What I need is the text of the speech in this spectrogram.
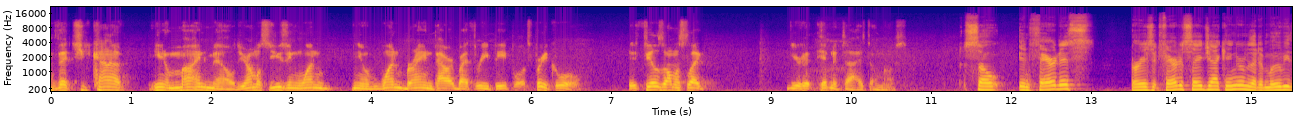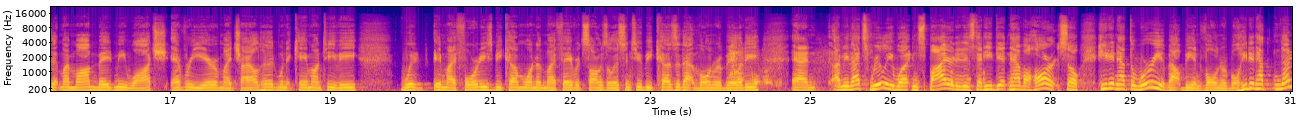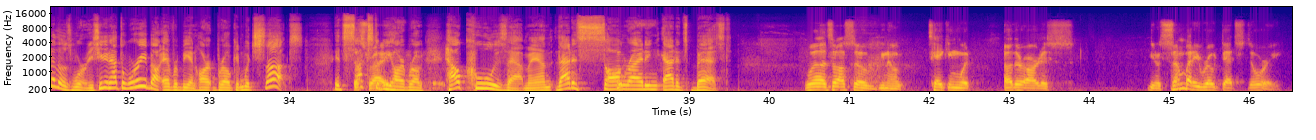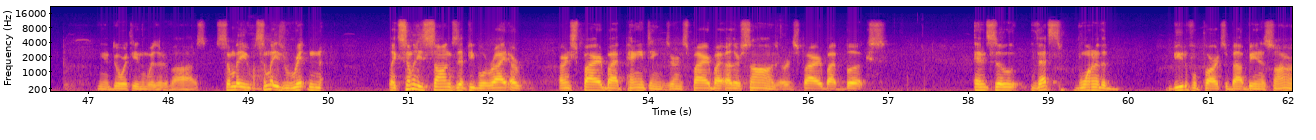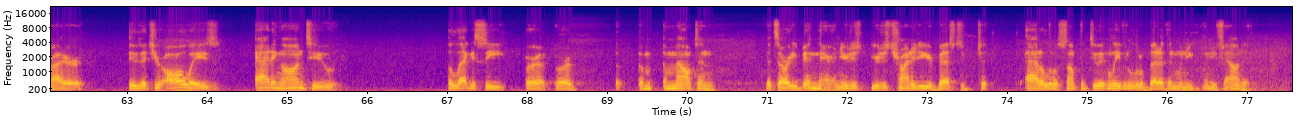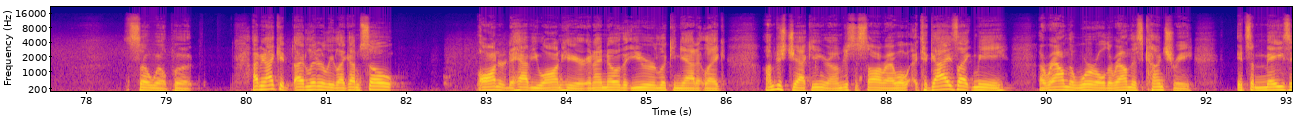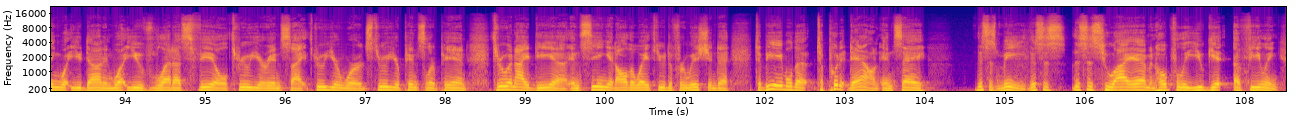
that you kind of you know mind meld. You're almost using one you know one brain powered by three people. It's pretty cool. It feels almost like you're hypnotized almost so, in fairness, or is it fair to say, Jack Ingram, that a movie that my mom made me watch every year of my childhood when it came on TV would, in my 40s, become one of my favorite songs to listen to because of that vulnerability? And I mean, that's really what inspired it is that he didn't have a heart. So he didn't have to worry about being vulnerable. He didn't have none of those worries. He didn't have to worry about ever being heartbroken, which sucks. It sucks right. to be heartbroken. How cool is that, man? That is songwriting at its best. Well, it's also, you know, taking what other artists, you know, somebody wrote that story, you know, Dorothy and the Wizard of Oz. Somebody, somebody's written, like some of these songs that people write are, are inspired by paintings or inspired by other songs or inspired by books. And so that's one of the beautiful parts about being a songwriter is that you're always adding on to a legacy or a, or a, a, mountain that's already been there, and you're just you're just trying to do your best to, to add a little something to it and leave it a little better than when you when you found it. So well put. I mean, I could I literally like I'm so honored to have you on here, and I know that you're looking at it like I'm just Jack Ingram. I'm just a songwriter. Well, to guys like me around the world, around this country, it's amazing what you've done and what you've let us feel through your insight, through your words, through your pencil or pen, through an idea and seeing it all the way through to fruition to, to be able to, to put it down and say, this is me. This is, this is who I am. And hopefully you get a feeling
